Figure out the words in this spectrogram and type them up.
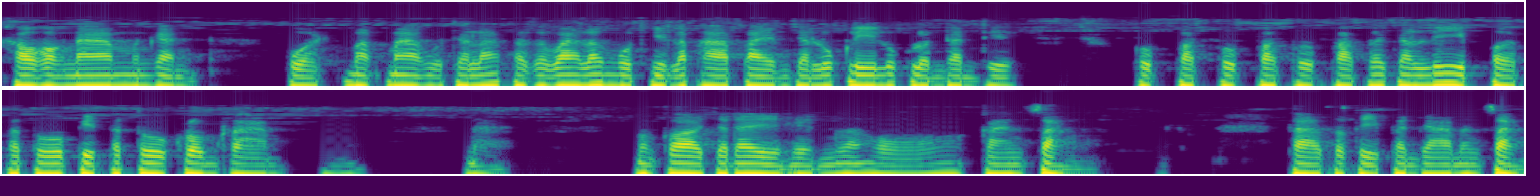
เข้าห้องน้ำเหมือนกันปวดมากๆอุจจาระปัสสาวะแล้วหงุดหงิดแล้วพาไปมันจะลุกลี้ลุกหลนทันที ปุบปับปุบปับปุบปับแล้วจะรีบเปิดประตูปิดประตูโครมครามนะมันก็จะได้เห็นว่าอ๋อการสั่งถ้าสติปัญญามันสั่ง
